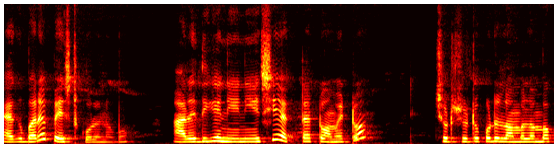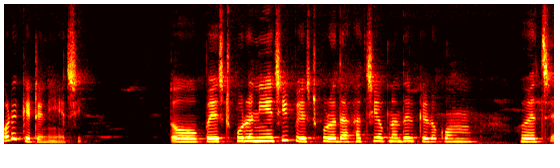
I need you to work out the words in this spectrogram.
একবারে পেস্ট করে নেব। আর এদিকে নিয়ে নিয়েছি একটা টমেটো, ছোট ছোট করে লম্বা লম্বা করে কেটে নিয়েছি। তো পেস্ট করে নিয়েছি পেস্ট করে দেখাচ্ছি আপনাদের কীরকম হয়েছে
